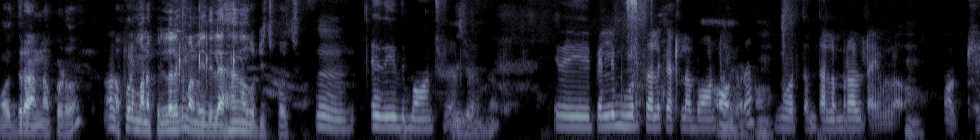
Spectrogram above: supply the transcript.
వద్దురా అన్నప్పుడు. అప్పుడు మన పిల్లలకి మనం ఇది లెహంగా కుట్టించుకోవచ్చు. ఇది ఇది బాగుంది ఇది పెళ్ళి ముహూర్తాలకి అట్లా బాగుంటుంది కదా. ముహూర్తం తలంబ్రాల టైంలో. ఓకే.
